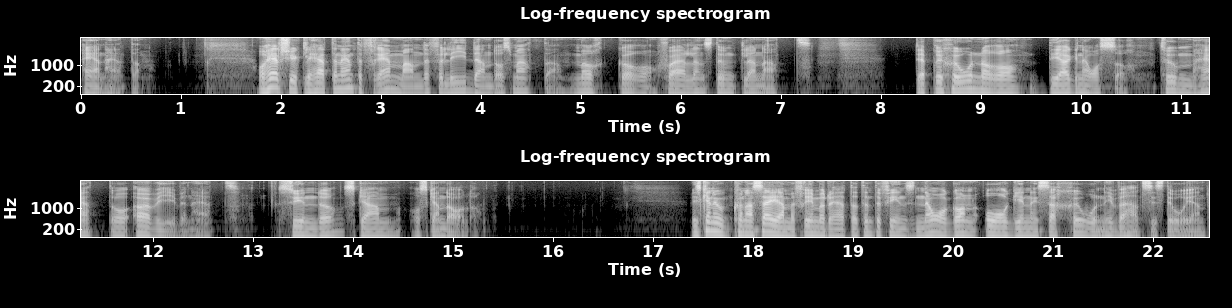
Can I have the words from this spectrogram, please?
enheten. Och helkyrkligheten är inte främmande för lidande och smärta, mörker och själens dunkla natt, depressioner och diagnoser, tumhet och övergivenhet, synder, skam och skandaler. Vi ska nog kunna säga med frimodighet att det inte finns någon organisation i världshistorien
